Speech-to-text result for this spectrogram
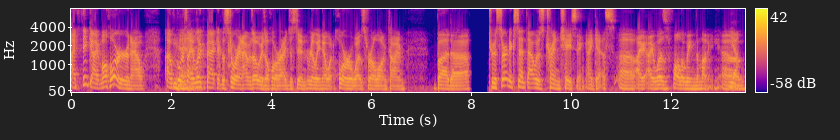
I think I'm a horror now. Of course, I look back at the story and I was always a horror. I just didn't really know what horror was for a long time. But uh, to a certain extent, that was trend chasing, I guess. Uh, I, I was following the money. Um, yeah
